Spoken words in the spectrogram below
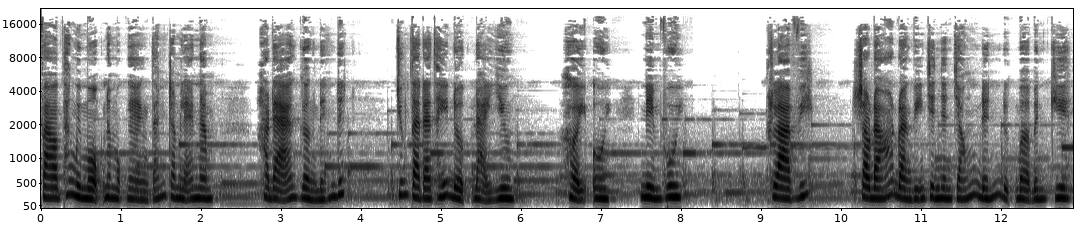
vào tháng 11 năm 1805, họ đã gần đến đích. Chúng ta đã thấy được đại dương. Hỡi ôi, niềm vui. Clark viết, sau đó đoàn viễn chinh nhanh chóng đến được bờ bên kia –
